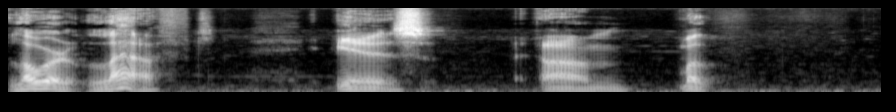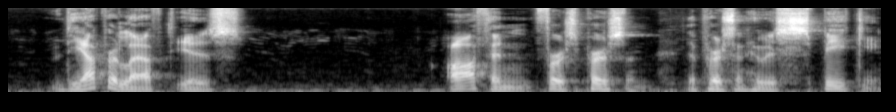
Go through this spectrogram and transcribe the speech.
lower left is, um, well, the upper left is often first person, the person who is speaking.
